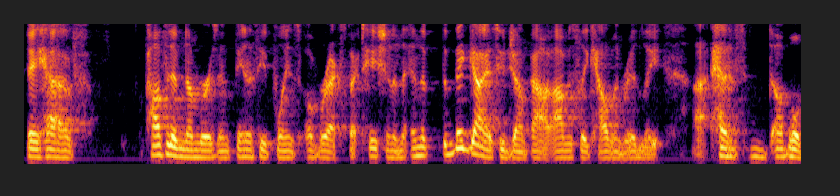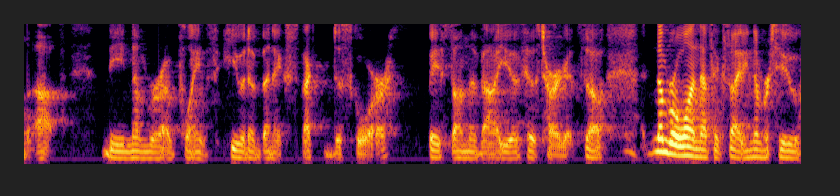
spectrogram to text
they have positive numbers and fantasy points over expectation. And the, and the, the big guys who jump out, obviously Calvin Ridley uh, has doubled up the number of points he would have been expected to score based on the value of his target. So, number one, that's exciting. Number two,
